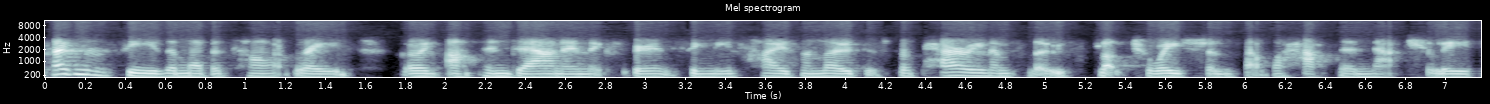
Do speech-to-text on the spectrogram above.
pregnancy the mother's heart rate going up and down and experiencing these highs and lows it's preparing them for those fluctuations that will happen naturally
